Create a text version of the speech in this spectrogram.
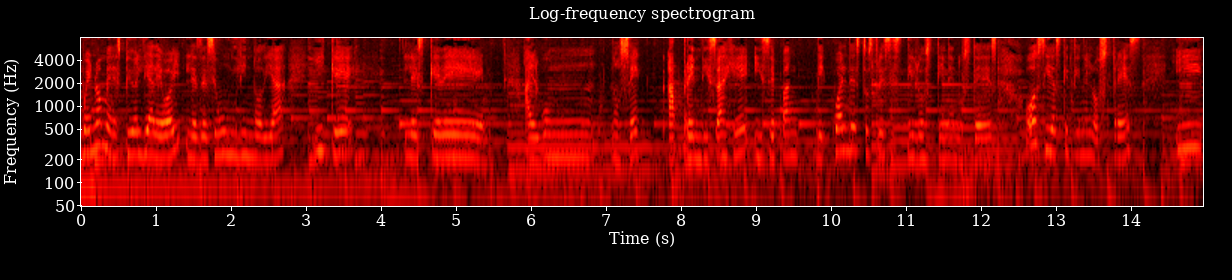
Bueno, me despido el día de hoy, les deseo un lindo día y que les quede algún, no sé, aprendizaje y sepan de cuál de estos tres estilos tienen ustedes o si es que tienen los tres. Y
